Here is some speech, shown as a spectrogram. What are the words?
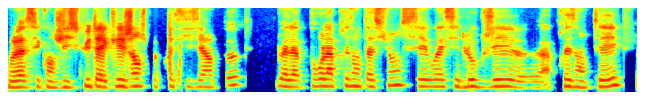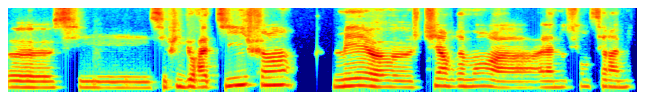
Voilà, c'est quand je discute avec les gens, je peux préciser un peu. Voilà, pour la présentation, c'est ouais, c'est de l'objet euh, à présenter, euh, c'est figuratif, hein, mais euh, je tiens vraiment à, la notion de céramique.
